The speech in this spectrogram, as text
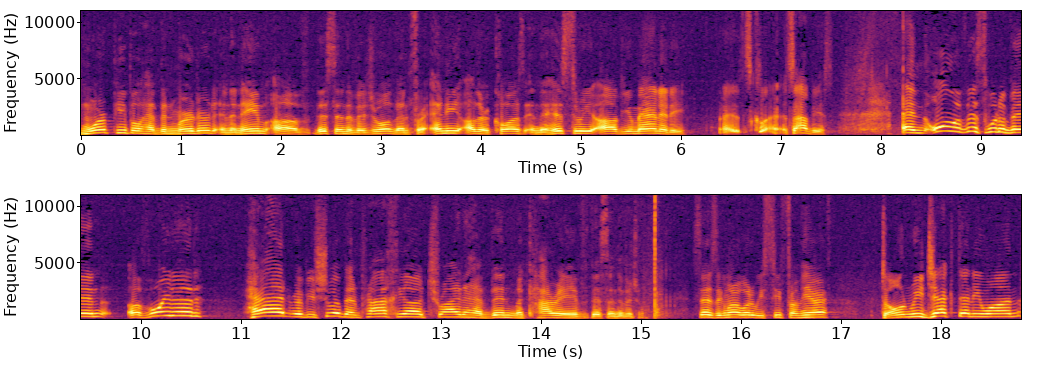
more people have been murdered in the name of this individual than for any other cause in the history of humanity. Right? It's clear, it's obvious. And all of this would have been avoided had Rabbi Yeshua ben Prachia tried to have been Makarev, this individual. Says the Gemara, what do we see from here? Don't reject anyone,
